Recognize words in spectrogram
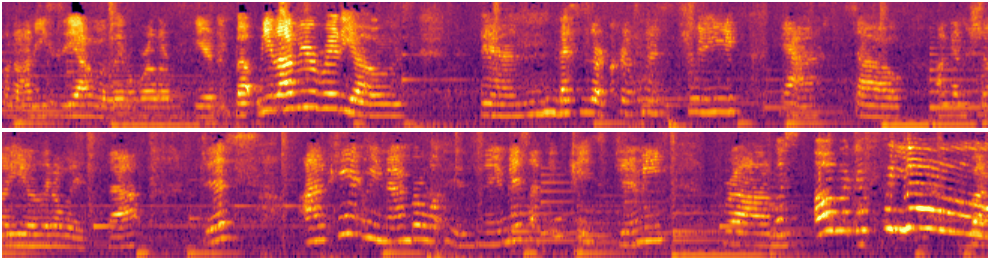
hold on. You see I have a little brother here. But we love your videos. And this is our Christmas tree. Yeah. So I'm going to show you a little bit of that. This, I can't remember what his name is. I think he's Jimmy from... What's over there for you? But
